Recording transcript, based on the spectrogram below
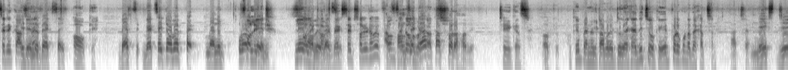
side এ কাজ এটা হলো ব্যাক সাইড ওকে ব্যাক সাইডটা হবে মানে পুরো প্লেন প্লেন হবে ব্যাক সাইড সলিড হবে ফ্রন্ট সাইড সাইডে কাজ। করা হবে। ঠিক আছে। ওকে ওকে প্যানেলটা আবার একটু দেখা দিচ্ছি। ওকে এরপরে কোনটা দেখাচ্ছেন? আচ্ছা নেক্সট যে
